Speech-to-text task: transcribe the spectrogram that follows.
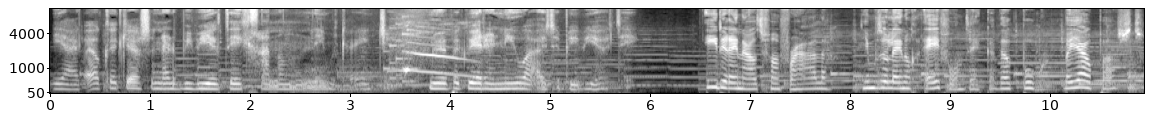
Ja, elke keer als we naar de bibliotheek gaan, dan neem ik er eentje. Nu heb ik weer een nieuwe uit de bibliotheek. Iedereen houdt van verhalen. Je moet alleen nog even ontdekken welk boek bij jou past.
